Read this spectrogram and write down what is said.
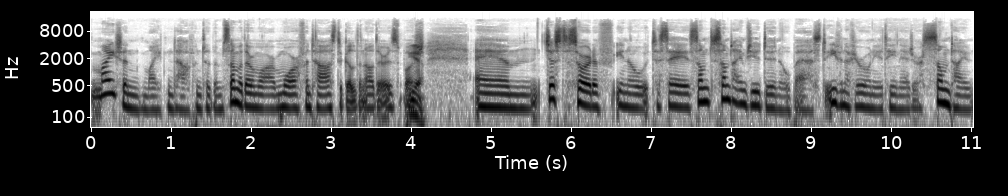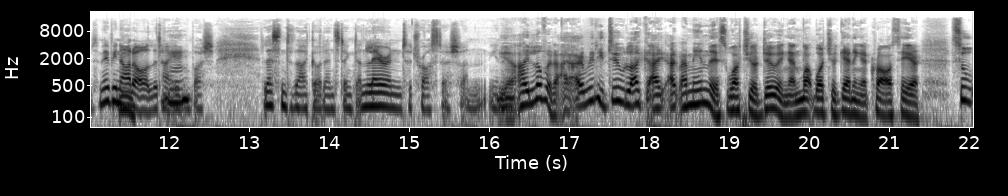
might and mightn't happen to them. Some of them are more fantastical than others, but yeah. um, just to sort of, you know, to say some sometimes you do know best, even if you're only a teenager. Sometimes, maybe not mm. all the time, mm. but listen to that gut instinct and learn to trust it. And you know. yeah, I love it. I, I really do like. I, I, I mean this what you're doing and what what you're getting across here. So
